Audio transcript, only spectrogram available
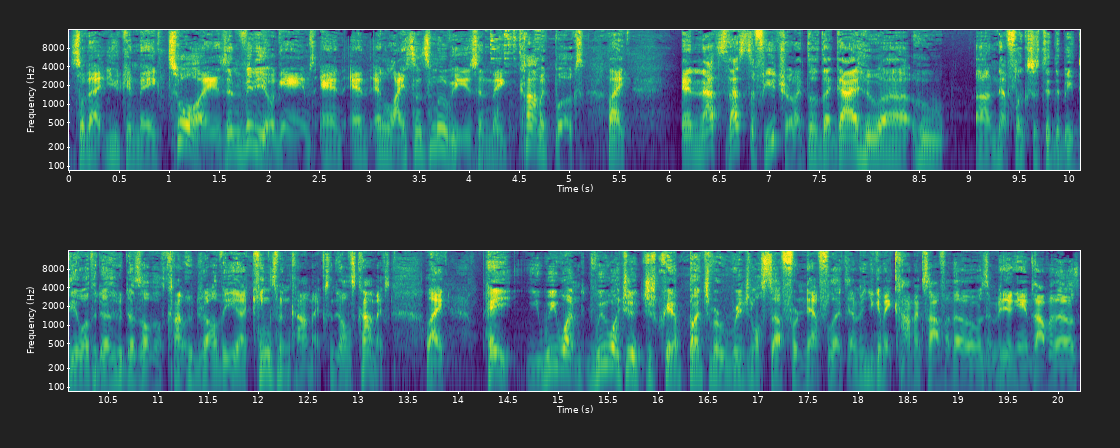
so that you can make toys and video games and and and license movies and make comic books. Like, and that's that's the future. Like the, that guy who uh, who uh, Netflix just did the big deal with who does who does all those who did all the uh, Kingsman comics and all those comics. Like hey, we want we want you to just create a bunch of original stuff for Netflix, and then you can make comics off of those and video games off of those.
